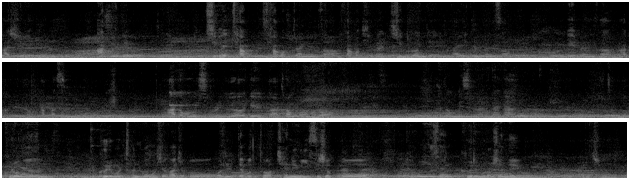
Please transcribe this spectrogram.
다시 아크릴로 이제 집에 작, 작업장에서 작업실을 집으로 이제 나이 들면서 옮기면서 아크릴로 바꿨습니다. 아동 미술을 유아교육과 전공으로 아동 미술을 하다가 이쪽으로 그러면 그림을 전공하셔가지고 어릴 때부터 재능이 있으셨고 평생 그림을 하셨네요. 그렇죠.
